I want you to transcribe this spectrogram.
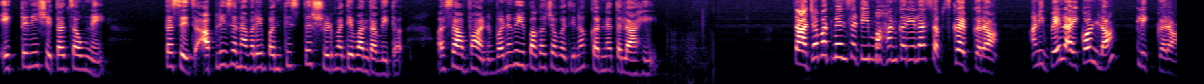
एकट्याने शेतात जाऊ नये. तसेच आपली जनावरे बंदिस्त शेडमध्ये बांधावीत असं आवाहन वन विभागाच्या वतीनं करण्यात आलं आहे. ताज्या बातम्यांसाठी महान करेला सबस्क्राईब करा आणि बेल आयकॉनला क्लिक करा.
